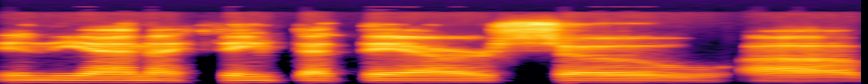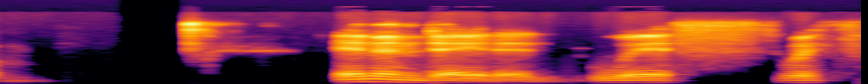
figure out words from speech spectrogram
in the end, I think that they are so um, inundated with with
